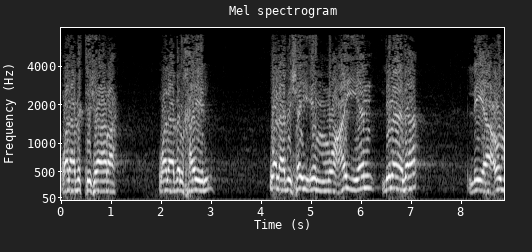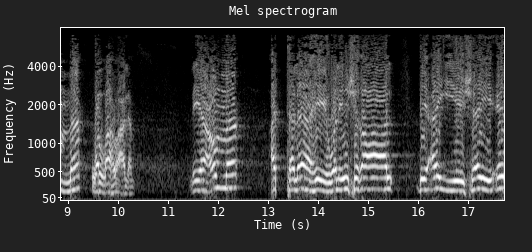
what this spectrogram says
ولا بالتجارة ولا بالخيل ولا بشيء معين. لماذا؟ ليعم والله أعلم ليعم التلاهي والانشغال بأي شيء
